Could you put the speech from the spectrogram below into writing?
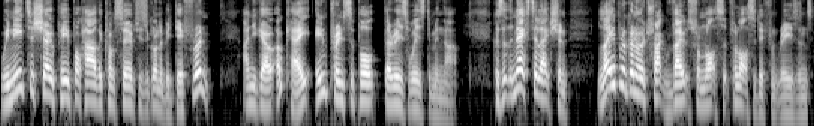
we need to show people how the Conservatives are going to be different. And you go, okay, in principle, there is wisdom in that. Because at the next election, Labour are going to attract votes from lots of, for lots of different reasons.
